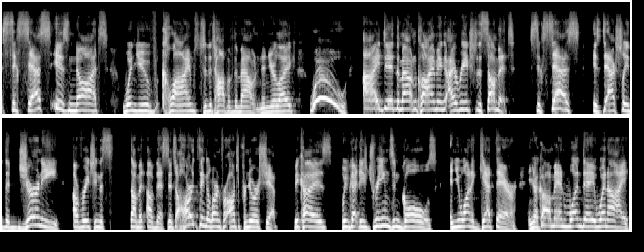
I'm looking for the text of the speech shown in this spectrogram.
success is not when you've climbed to the top of the mountain and you're like, woo, I did the mountain climbing, I reached the summit. Success is actually the journey of reaching the summit of this. And it's a hard thing to learn for entrepreneurship because we've got these dreams and goals and you want to get there. And you're like, oh man, one day when I,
